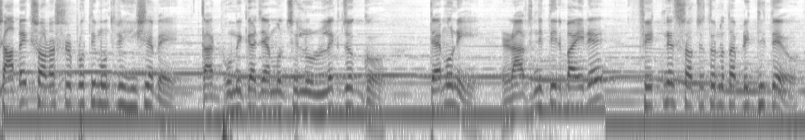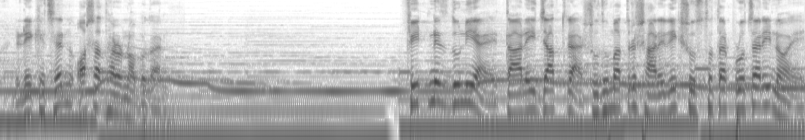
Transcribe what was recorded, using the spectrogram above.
সাবেক স্বরাষ্ট্র প্রতিমন্ত্রী হিসেবে তার ভূমিকা যেমন ছিল উল্লেখযোগ্য, তেমনি রাজনীতির বাইরে ফিটনেস সচেতনতা বৃদ্ধিতেও রেখেছেন অসাধারণ অবদান। ফিটনেস দুনিয়ায় তার এই যাত্রা শুধুমাত্র শারীরিক সুস্থতার প্রচারই নয়,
